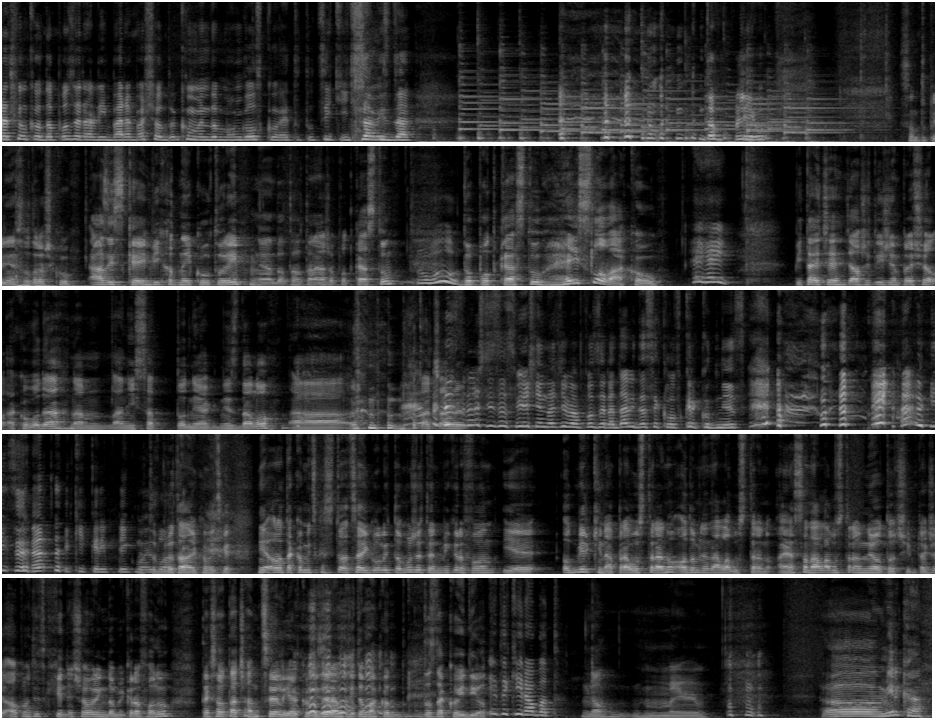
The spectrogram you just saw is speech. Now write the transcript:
pred chvíľkou dopozerali Barabašov dokument o Mongolsku a je to tu cítiť, sa mi zdá. to vplyv. Som tu priniesol trošku azijskej východnej kultúry e, do tohoto nášho podcastu. Uh, Do podcastu Hej Slovákov. hej, hej. Vítajte, ďalší týždeň prešiel ako voda, nám ani sa to nejak nezdalo a natáčame... Strašne sa smiešne na teba pozera. Davida seklo v krku dnes. Vyzerá taký kryptík môj To je zlatý. brutálne komické. Nie, ona tá komická situácia je kvôli tomu, že ten mikrofón je od Mirky na pravú stranu a odo mňa na ľavú stranu. A ja sa na ľavú stranu neotočím. Takže automaticky, keď niečo hovorím do mikrofónu, tak sa otáčam celý. Ako vyzerám pri tom ako, dosť ako idiot. Je taký robot. No. mm, Uh, Mirka,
